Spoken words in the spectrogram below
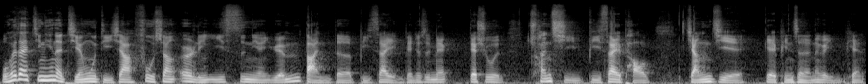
我会在今天的节目底下附上二零一四年原版的比赛影片，就是 Mac Dashwood 穿起比赛袍讲解给评审的那个影片，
